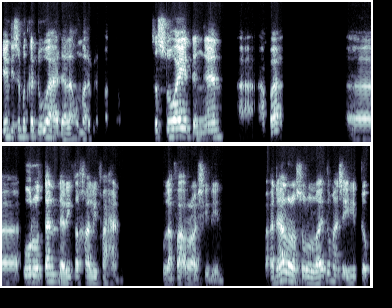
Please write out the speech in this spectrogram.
Yang disebut kedua adalah Umar bin Khattab. Sesuai dengan uh, apa uh, urutan dari kekhalifahan Khulafa Rasyidin. Padahal Rasulullah itu masih hidup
